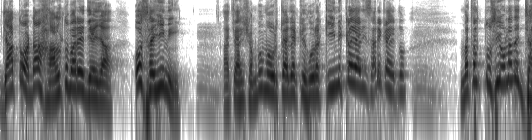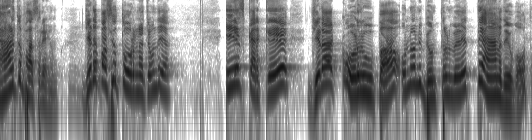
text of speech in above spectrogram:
ਜਾਂ ਤੁਹਾਡਾ ਹਾਲਤ ਬਾਰੇ ਜਾਇਜ਼ਾ ਉਹ ਸਹੀ ਨਹੀਂ। ਆ ਚਾਹੇ ਸ਼ੰਭੂ ਮੋਰਚਾ ਜਾਂ ਕੀ ਹੋਰ ਆ, ਕੀ ਨਿਕਲਿਆ ਜੀ ਸਾਰੇ ਕਹੇ ਤੋਂ? ਮਤਲਬ ਤੁਸੀਂ ਉਹਨਾਂ ਦੇ ਜਾਲ 'ਚ ਫਸ ਰਹੇ ਹੋ। ਜਿਹੜੇ ਪਾਸੇ ਉਹ ਤੋਰਨਾ ਚਾਹੁੰਦੇ ਆ। ਇਸ ਕਰਕੇ ਜਿਹੜਾ ਘੋਲ ਰੂਪ ਆ ਉਹਨਾਂ ਨੂੰ ਵਿਉਂਤਣ ਵੇਲੇ ਧਿਆਨ ਦਿਓ ਬਹੁਤ।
